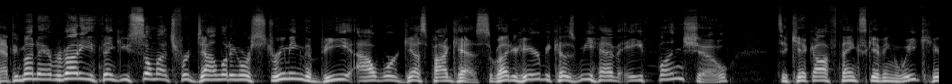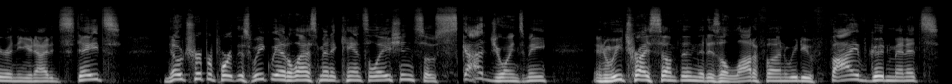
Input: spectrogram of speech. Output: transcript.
Happy Monday, everybody. Thank you so much for downloading or streaming the Be Our Guest podcast. So glad you're here because we have a fun show to kick off Thanksgiving week here in the United States. No trip report this week. We had a last minute cancellation. So Scott joins me and we try something that is a lot of fun. We do five good minutes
